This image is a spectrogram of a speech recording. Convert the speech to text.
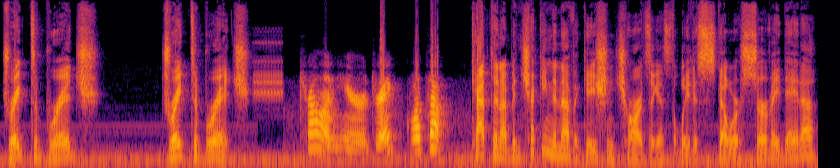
Drake to bridge. Drake to bridge. Trellin here. Drake, what's up? Captain, I've been checking the navigation charts against the latest stellar survey data,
